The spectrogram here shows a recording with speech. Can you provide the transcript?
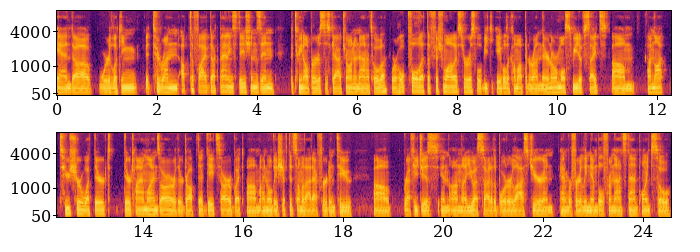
and uh, we're looking to run up to five duck banding stations in between Alberta, Saskatchewan, and Manitoba. We're hopeful that the Fish and Wildlife Service will be able to come up and run their normal suite of sites. Um, I'm not too sure what their their timelines are or their drop dead dates are, but um, I know they shifted some of that effort into uh, refuges in on the U.S. side of the border last year, and and we're fairly nimble from that standpoint. So,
